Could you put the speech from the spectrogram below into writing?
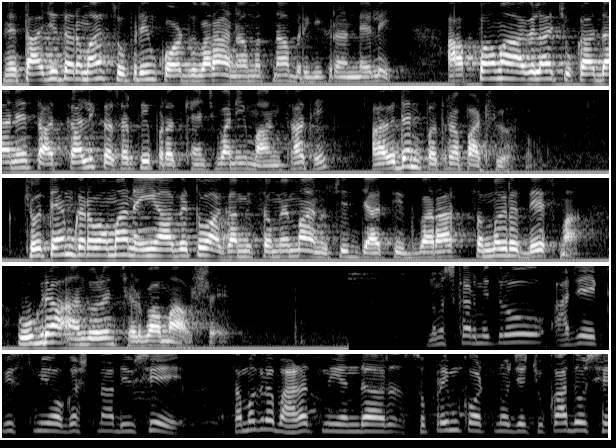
અને તાજેતરમાં સુપ્રીમ કોર્ટ દ્વારા અનામતના વર્ગીકરણને લઈ આપવામાં આવેલા ચુકાદાને તાત્કાલિક અસરથી પરત ખેંચવાની માંગ સાથે આવેદનપત્ર પાઠવ્યું હતું. જો તેમ કરવામાં નહીં આવે તો આગામી સમયમાં અનુસૂચિત જાતિ દ્વારા સમગ્ર દેશમાં ઉગ્ર આંદોલન છેડવામાં આવશે. નમસ્કાર મિત્રો, આજે એકવીસમી ઓગસ્ટના દિવસે સમગ્ર ભારતની અંદર સુપ્રીમ કોર્ટનો જે ચુકાદો છે,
